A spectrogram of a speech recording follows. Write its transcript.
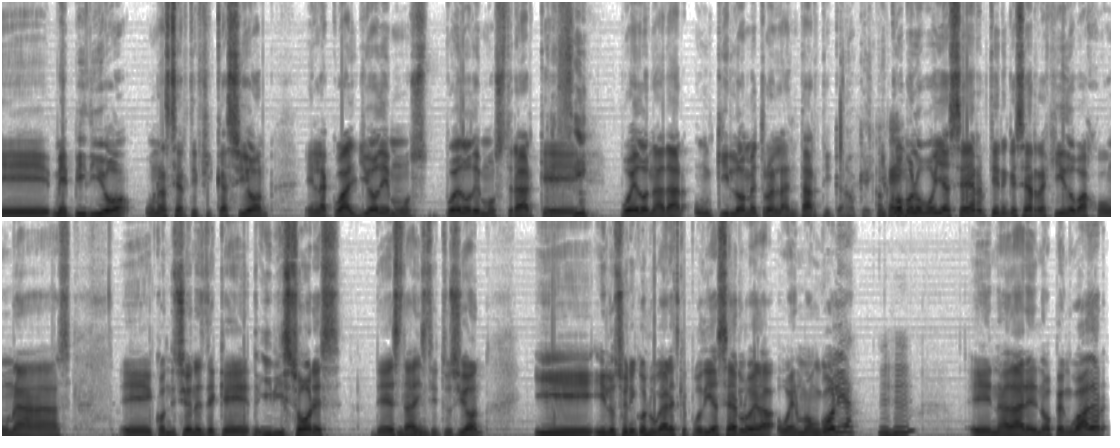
eh, me pidió una certificación en la cual yo puedo demostrar que, puedo nadar un kilómetro en la Antártica. ¿Y cómo lo voy a hacer? Tiene que ser regido bajo unas eh, condiciones de que y visores de esta institución. Y, los únicos lugares que podía hacerlo era o en Mongolia, eh, nadar en open water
